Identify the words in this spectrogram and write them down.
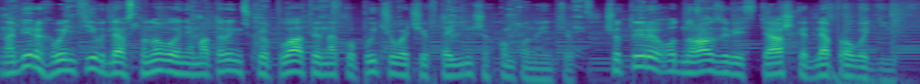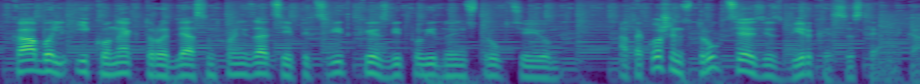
набір гвинтів для встановлення материнської плати, накопичувачів та інших компонентів, чотири одноразові стяжки для проводів, кабель і конектори для синхронізації підсвітки з відповідною інструкцією, а також інструкція зі збірки системника.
